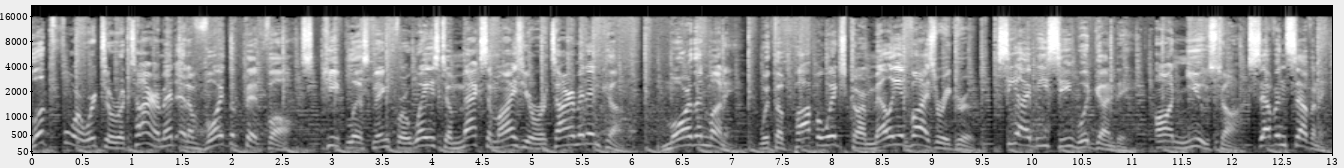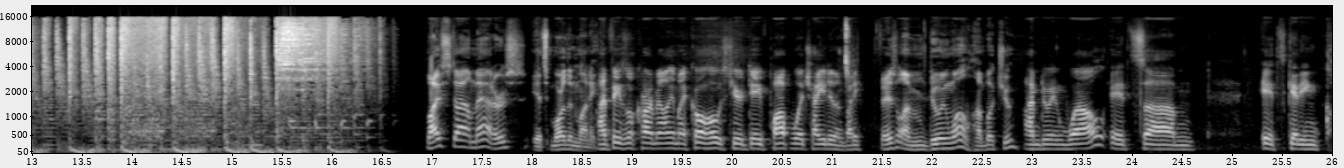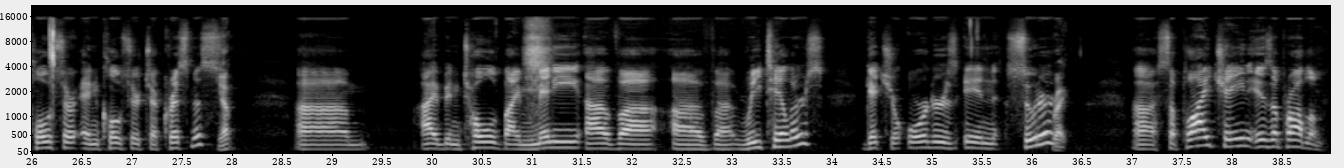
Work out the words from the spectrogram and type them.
Look forward to retirement and avoid the pitfalls. Keep listening for ways to maximize your retirement income. More Than Money with the Popowich Karmali Advisory Group, CIBC Wood Gundy on News Talk 770. Lifestyle matters. It's more than money. I'm Faisal Karmali, my co-host here, Dave Popowich. How you doing, buddy? Faisal, I'm doing well. How about you? I'm doing well. It's um, it's getting closer and closer to Christmas. Yep. Um, I've been told by many of uh, of uh, retailers, get your orders in sooner. Right. Uh, supply chain is a problem.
